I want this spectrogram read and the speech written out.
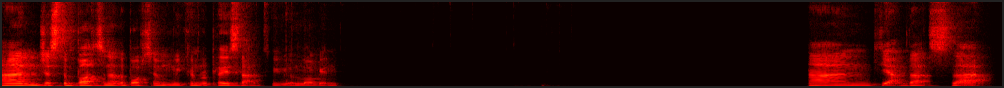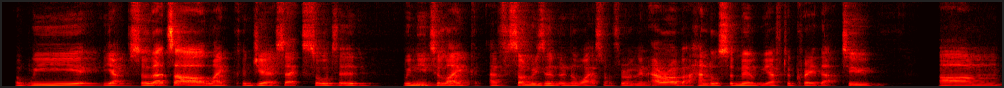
And just the button at the bottom, we can replace that to a login. And yeah, that's that. We, yeah, so that's our like JSX sorted. We need to like, uh, for some reason, I don't know why it's not throwing an error, but handle submit, we have to create that too. Um,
